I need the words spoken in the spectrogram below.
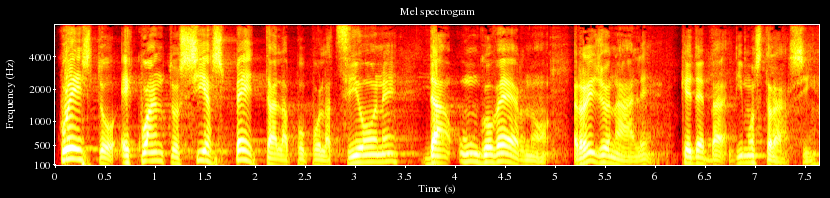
questo è quanto si aspetta la popolazione da un governo regionale che debba dimostrarsi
